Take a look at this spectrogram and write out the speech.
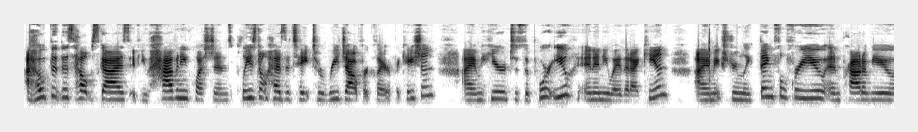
I hope that this helps, guys. If you have any questions, please don't hesitate to reach out for clarification. I am here to support you in any way that I can. I am extremely thankful for you and proud of you,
